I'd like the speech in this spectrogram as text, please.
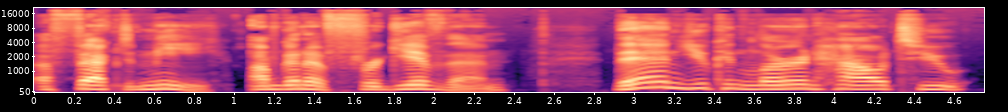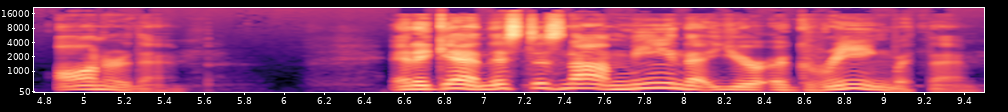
affect me. I'm going to forgive them. Then you can learn how to honor them. And again, this does not mean that you're agreeing with them.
